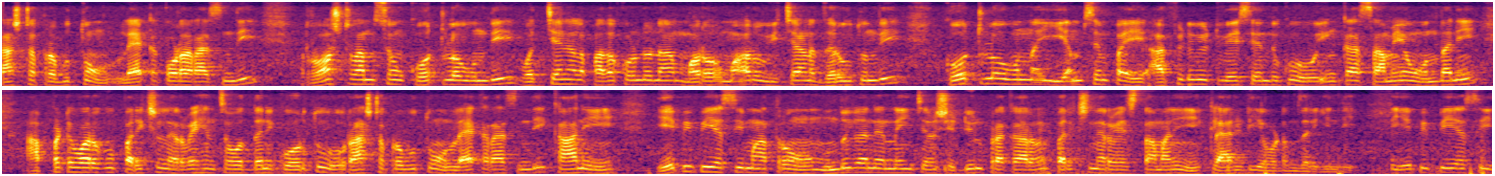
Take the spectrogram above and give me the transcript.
రాష్ట్ర ప్రభుత్వం లేఖ కూడా రాసింది. రోస్టర్ అంశం కోర్టులో ఉంది. వచ్చే నెల పదకొండున మరోమారు విచారణ జరుగుతుంది. కోర్టులో ఉన్న ఈ అంశంపై అఫిడవిట్ వేసేందుకు ఇంకా సమయం ఉందని అప్పటి వరకు పరీక్షలు నిర్వహించవద్దని కోరుతూ రాష్ట్ర ప్రభుత్వం లేఖ రాసింది. కానీ ఏపీపీఎస్సీ మాత్రం ముందుగా నిర్ణయించిన షెడ్యూల్ ప్రకారమే పరీక్ష నిర్వహిస్తామని క్లారిటీ ఇవ్వడం జరిగింది. ఏపీపీఎస్సీ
